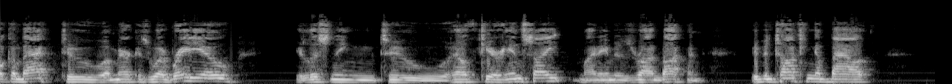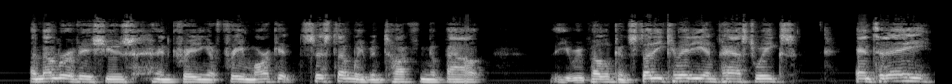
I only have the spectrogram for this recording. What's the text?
Welcome back to America's Web Radio. You're listening to Healthcare Insight. My name is Ron Bachman. We've been talking about a number of issues and creating a free market system. We've been talking about the Republican Study Committee in past weeks. And today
